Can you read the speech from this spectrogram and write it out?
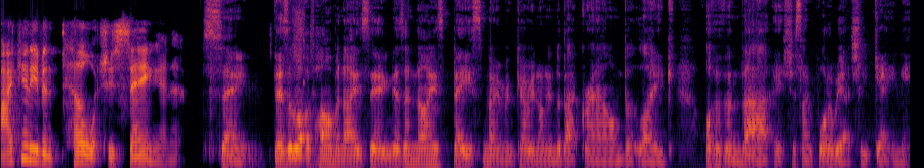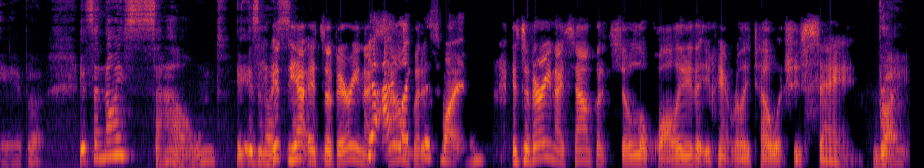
I can't even tell what she's saying in it. Same. There's a lot of harmonizing. There's a nice bass moment going on in the background, but like other than that, it's just like what are we actually getting here? But it's a nice sound. It is a nice. It's yeah, it's a very nice yeah, sound, I like but it, this one. it's a very nice sound, but it's so low quality that you can't really tell what she's saying. Right.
